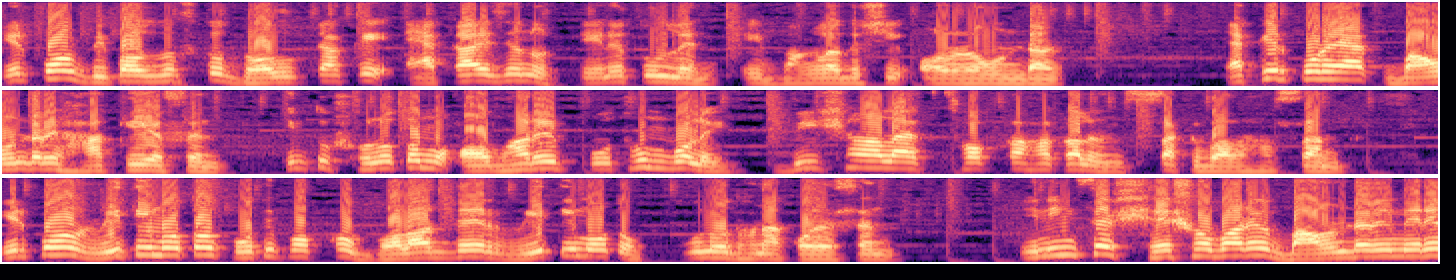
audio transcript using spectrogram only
এরপর বিপর্যস্ত দলটাকে একাই যেন টেনে তুললেন এই বাংলাদেশি অলরাউন্ডার। একের পর এক বাউন্ডারি হাঁকিয়েছেন, কিন্তু ষোলোতম ওভারের প্রথম বলে বিশাল এক ছক্কা হাঁকালেন সাকিব আল হাসান। এরপর রীতিমতো প্রতিপক্ষ বোলারদের রীতিমতো পুনধনা করেছেন। ইনিংসের শেষ ওভারে বাউন্ডারি মেরে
